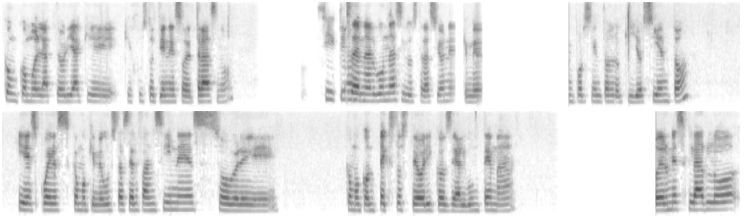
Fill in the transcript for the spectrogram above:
con como la teoría que, que justo tiene eso detrás, ¿no? Sí, claro. O sea, en algunas ilustraciones que me 100% en lo que yo siento, y después como que me gusta hacer fanzines sobre como contextos teóricos de algún tema poder mezclarlo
